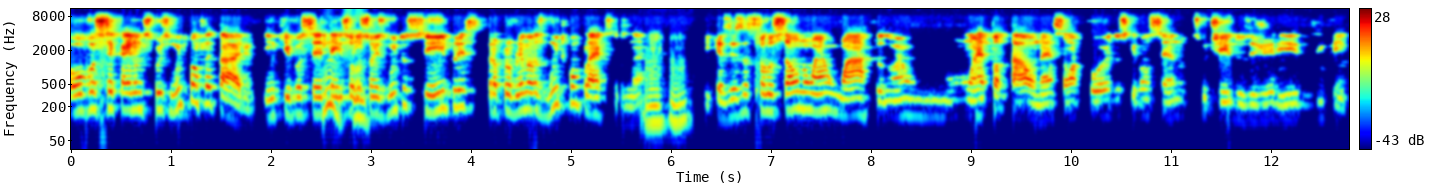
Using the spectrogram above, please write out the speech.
ou você cair num discurso muito panfletário, em que você sim, tem soluções sim. muito simples para problemas muito complexos, né? Uhum. E que às vezes a solução não é um ato, não é, um, não é total, né? São acordos que vão sendo discutidos e geridos, enfim.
